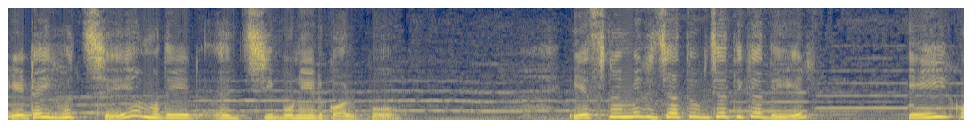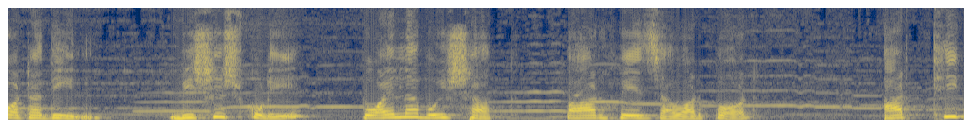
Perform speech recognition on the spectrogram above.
এটাই হচ্ছে আমাদের জীবনের গল্প। ইসলামের জাতক জাতিকাদের এই কটা দিন, বিশেষ করে পয়লা বৈশাখ পার হয়ে যাওয়ার পর আর্থিক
